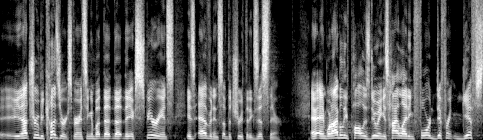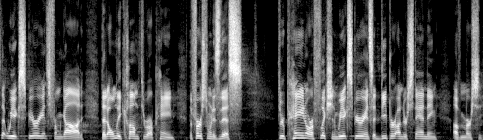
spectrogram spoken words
Eh, not true because you're experiencing it, but the, the, the experience is evidence of the truth that exists there. And, and what I believe Paul is doing is highlighting four different gifts that we experience from God that only come through our pain. The first one is this through pain or affliction, we experience a deeper understanding of mercy.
